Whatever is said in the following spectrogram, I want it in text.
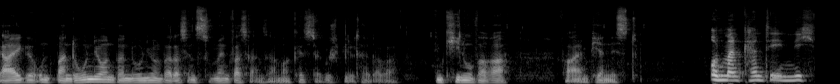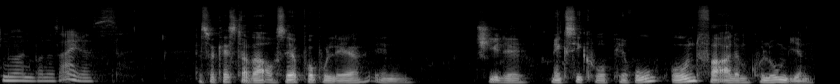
Geige und Bandonion. Bandonion war das Instrument, was er in seinem Orchester gespielt hat, aber im Kino war er vor allem Pianist. Und man kannte ihn nicht nur in Buenos Aires. Das Orchester war auch sehr populär in Chile, Mexiko, Peru und vor allem Kolumbien.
